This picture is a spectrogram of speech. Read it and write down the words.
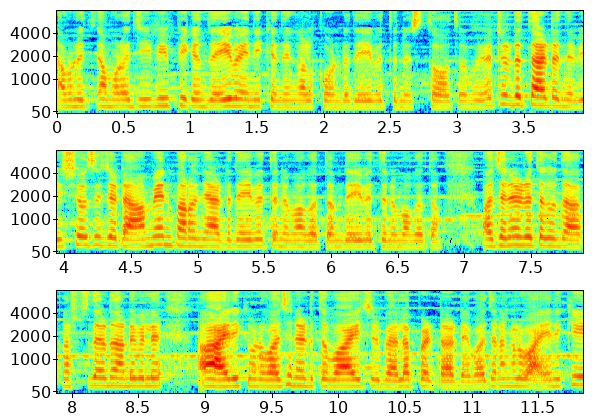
നമ്മൾ നമ്മളെ ജീവിപ്പിക്കുന്ന ദൈവം എനിക്ക് നിങ്ങൾക്കുണ്ട്. ദൈവത്തിന് സ്തോത്രം. ഏറ്റെടുത്തായിട്ട് എന്ന് വിശ്വസിച്ചിട്ട് ആമേൻ പറഞ്ഞാട്ട് ദൈവത്തിന് മഹത്വം ദൈവത്തിന് മഹത്വം. വചനം എടുത്ത് കഷ്ടതയുടെ നടുവിൽ ആയിരിക്കുമ്പോൾ വചനം എടുത്ത് വായിച്ചിട്ട് ബലപ്പെട്ടാട്ടെ. വചനങ്ങൾ എനിക്ക്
